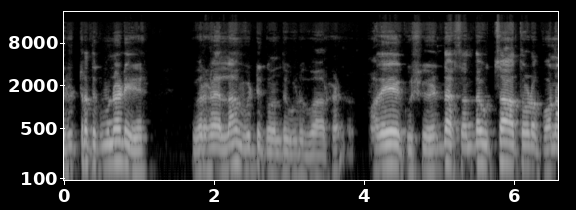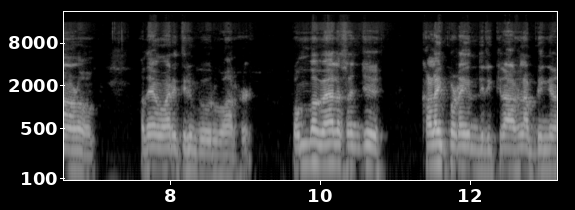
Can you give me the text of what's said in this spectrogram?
இருட்டுறதுக்கு முன்னாடி இவர்களெல்லாம் வீட்டுக்கு வந்து விடுவார்கள். அதே குஷி எந்த சொந்த உற்சாகத்தோடு போனாலும், அதே மாதிரி திரும்பி வருவார்கள். ரொம்ப வேலை செஞ்சு களைப்படைந்திருக்கிறார்கள் அப்படிங்கிற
